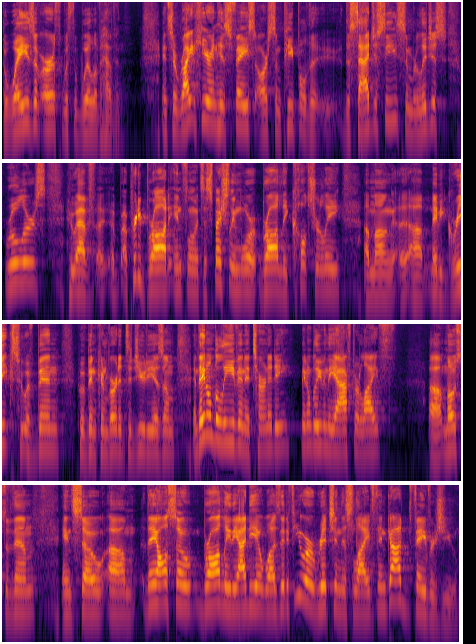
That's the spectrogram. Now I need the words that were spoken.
The ways of earth with the will of heaven. And so, right here in his face are some people, the, the Sadducees, some religious rulers who have a, a pretty broad influence, especially more broadly culturally among uh, uh, maybe Greeks who have, been, who have been converted to Judaism. And they don't believe in eternity, they don't believe in the afterlife, uh, most of them. And so um, they also, broadly, the idea was that if you are rich in this life, then God favors you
